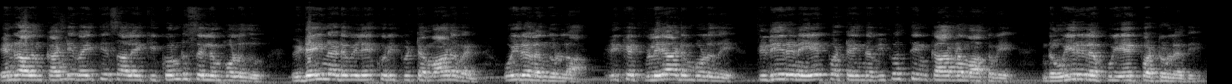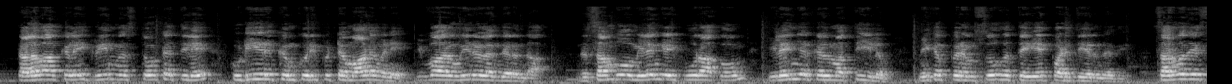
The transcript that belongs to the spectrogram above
என்றாலும் கண்டி வைத்தியசாலைக்கு கொண்டு செல்லும் பொழுது இடைநடுவிலே குறிப்பிட்ட மாணவன் உயிரிழந்துள்ளார். கிரிக்கெட் விளையாடும் பொழுது திடீரென ஏற்பட்ட இந்த விபத்தின் காரணமாகவே இந்த உயிரிழப்பு ஏற்பட்டுள்ளது. தலவாக்கலை கிரீன்வெஸ்ட் தோட்டத்திலே குடியிருக்கும் குறிப்பிட்ட மாணவனே இவ்வாறு உயிரிழந்திருந்தார். இந்த சம்பவம் இலங்கை பூராகவும் இளைஞர்கள் மத்தியிலும் மிக பெரும் சோகத்தை ஏற்படுத்தி இருந்தது சர்வதேச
